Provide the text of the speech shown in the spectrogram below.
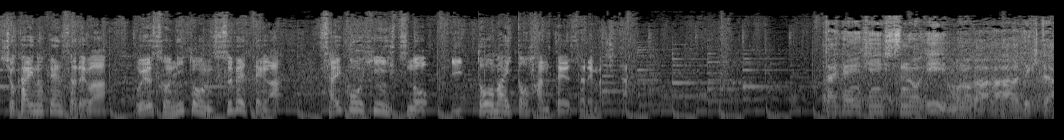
初回の検査ではおよそ2トンすべてが最高品質の一等米と判定されました。大変品質のいいものができた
